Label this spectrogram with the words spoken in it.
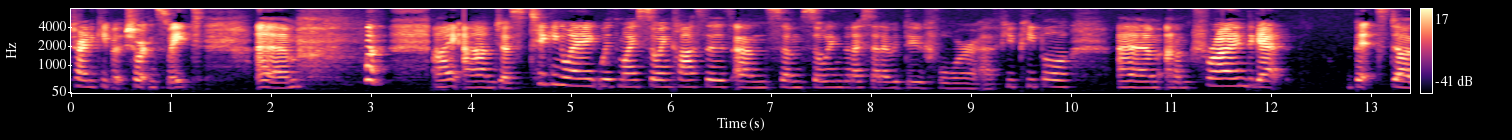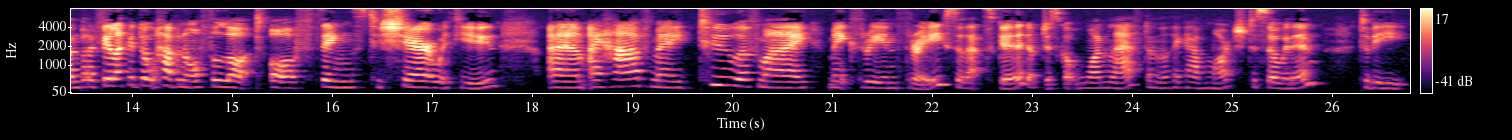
trying to keep it short and sweet. Um, I am just ticking away with my sewing classes and some sewing that I said I would do for a few people um, and I'm trying to get bits done, but I feel like I don't have an awful lot of things to share with you. Um, I have made two of my make three and three, so that's good. I've just got one left and I think I have March to sew it in to be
